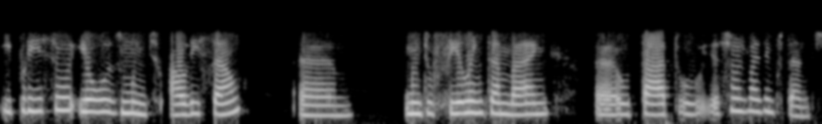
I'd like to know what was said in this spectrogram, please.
e por isso eu uso muito a audição, um, muito o feeling também, uh, o tato, esses são os mais importantes.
